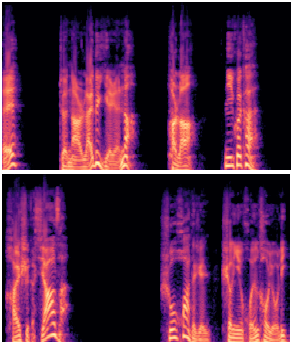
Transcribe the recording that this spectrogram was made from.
哎，这哪儿来的野人呢？二郎，你快看，还是个瞎子。”说话的人声音浑厚有力，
